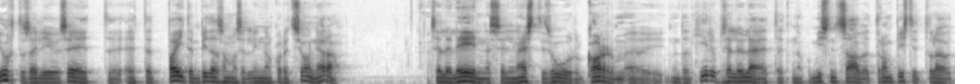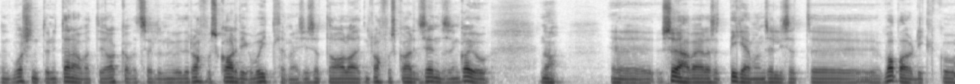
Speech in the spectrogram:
juhtus, oli ju see, et, et, et Biden pidas oma selle inauguratsiooni ära sellele eelnes selline hästi suur karm nii-öelda hirm selle üle, et, et nagu mis nüüd saab, et trumpistid tulevad nüüd Washingtoni tänavatele ja hakkavad selle niimoodi rahvuskaardiga võitlema ja siis, et a la, et rahvuskaardis endas on ka ju noh, sõjaväelased pigem on sellised vabariikliku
